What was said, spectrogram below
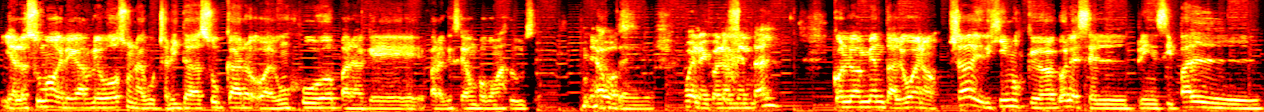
Y a lo sumo agregarle vos una cucharita de azúcar o algún jugo para que, para que sea un poco más dulce. Mirá vos. Bueno, ¿y con lo ambiental? con lo ambiental, bueno, ya dijimos que Coca-Cola es el principal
